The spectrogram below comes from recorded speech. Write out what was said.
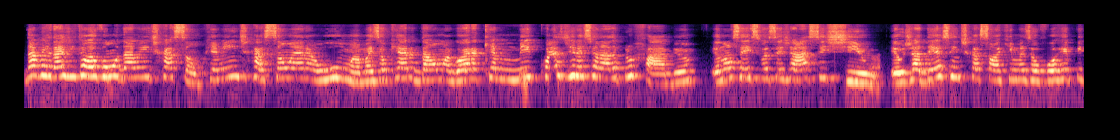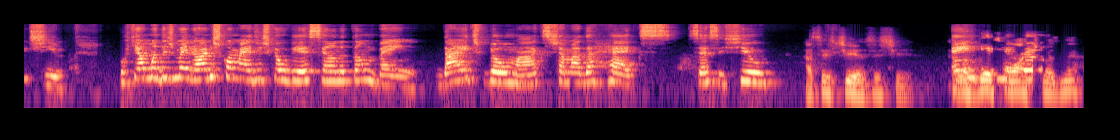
Na verdade, então eu vou mudar a minha indicação, porque a minha indicação era uma, mas eu quero dar uma agora que é meio quase direcionada para o Fábio. Eu não sei se você já assistiu. Eu já dei essa indicação aqui, mas eu vou repetir. Porque é uma das melhores comédias que eu vi esse ano também, da HBO Max, chamada Rex. Você assistiu? Assisti, assisti. É Elas duas são ótimas, né?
